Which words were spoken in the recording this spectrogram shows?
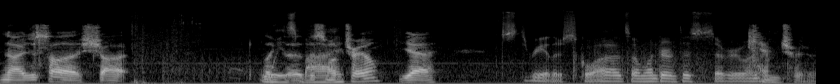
No, I just saw a shot. Like Whiz the, the smoke trail? Yeah. It's three other squads. I wonder if this is everyone. Chemtrail.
